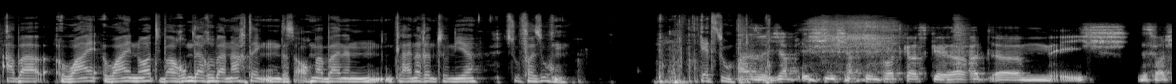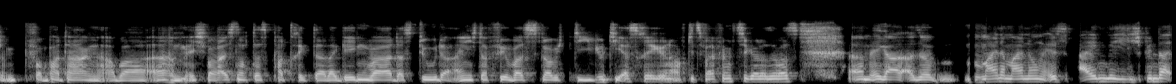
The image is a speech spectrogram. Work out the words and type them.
aber why, why not? Warum darüber nachdenken, das auch mal bei einem kleineren Turnier zu versuchen? Jetzt du. Also ich habe ich, ich hab den Podcast gehört. Ähm, ich, das war schon vor ein paar Tagen, aber ähm, ich weiß noch, dass Patrick da dagegen war, dass du da eigentlich dafür warst, glaube ich, die UTS-Regeln auf die 250er oder sowas. Ähm, egal. Also meine Meinung ist eigentlich, ich bin da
